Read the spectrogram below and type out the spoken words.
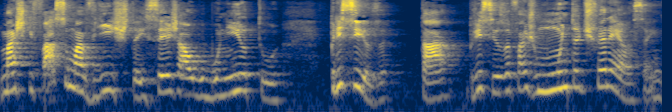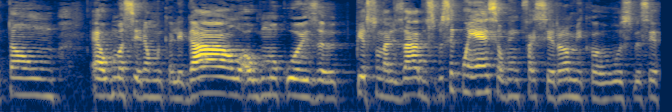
Mas que faça uma vista e seja algo bonito, precisa, tá? Precisa, faz muita diferença. Então, é alguma cerâmica legal, alguma coisa personalizada. Se você conhece alguém que faz cerâmica, ou se você,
